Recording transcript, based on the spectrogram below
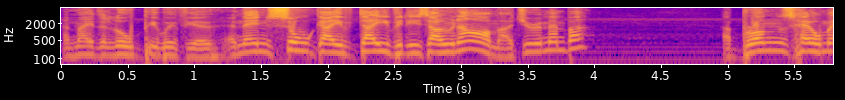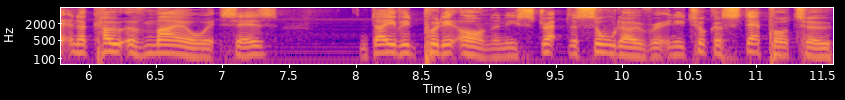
and may the Lord be with you. And then Saul gave David his own armour. Do you remember? A bronze helmet and a coat of mail, it says. David put it on and he strapped the sword over it and he took a step or two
